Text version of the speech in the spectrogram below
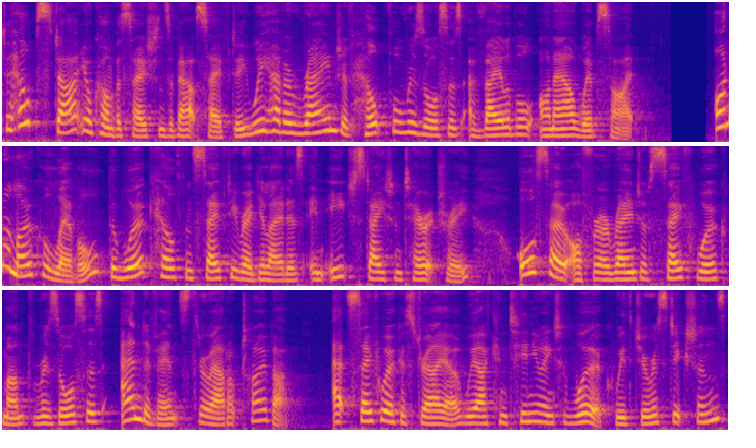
To help start your conversations about safety, we have a range of helpful resources available on our website. On a local level, the work health and safety regulators in each state and territory also offer a range of Safe Work Month resources and events throughout October. At Safe Work Australia, we are continuing to work with jurisdictions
